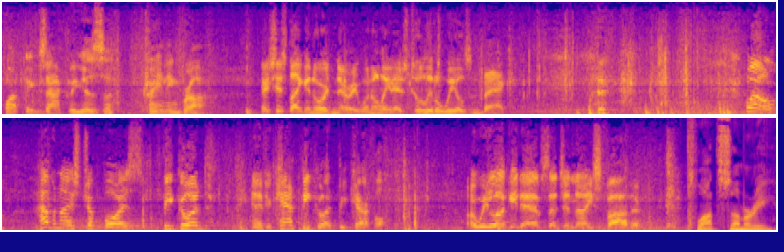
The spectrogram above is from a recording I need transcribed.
What exactly is a training bra? It's just like an ordinary one, only it has two little wheels in back. Well, have a nice trip, boys. Be good. And if you can't be good, be careful. Are we lucky to have such a nice father? Plot summary.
